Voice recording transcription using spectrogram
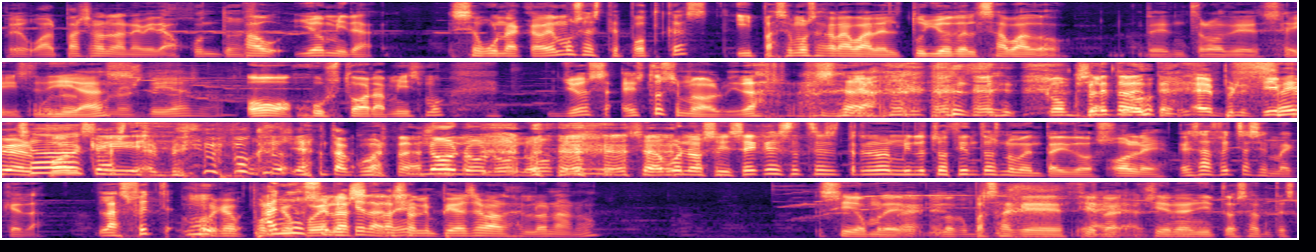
pero igual pasó la Navidad juntos. Pau, yo mira, según acabemos este podcast y pasemos a grabar el tuyo del sábado dentro de seis Uno- días, Unos días, ¿no? o justo ahora mismo, yo esto se me va a olvidar. O sea, O sea, tú, completamente. el principio del podcast, y- el podcast ya no te acuerdas. No, no, no, no. O sea, bueno, sí sé que este se estrenó en 1892. Ole. Esa fecha se me queda. Las fechas. Porque, porque años fue se me las, quedan, las ¿eh? Olimpiadas de Barcelona, ¿no? Sí, hombre, Eh, lo que pasa que 100, ya, ya, 100 sí. añitos antes.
